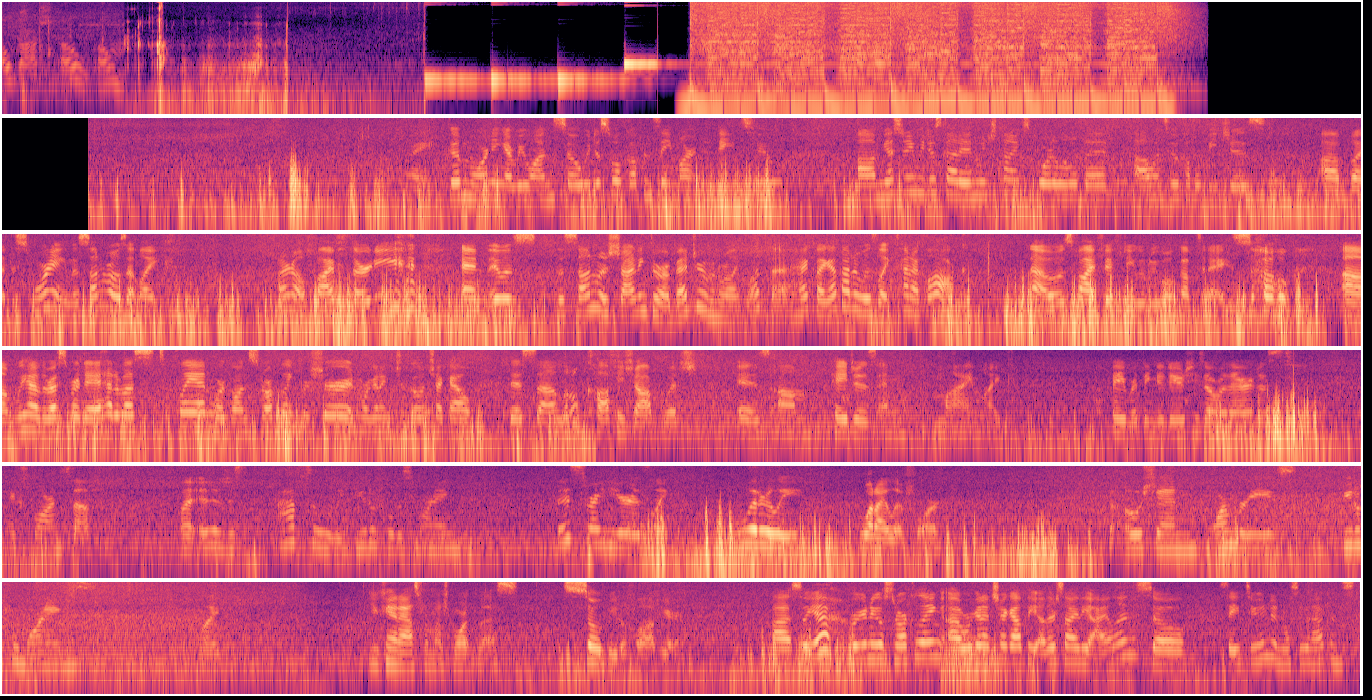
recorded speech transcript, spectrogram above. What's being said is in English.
Oh gosh. Oh, oh. Good morning, everyone. So we just woke up in St. Martin, day two. Um, yesterday we just got in. We just kind of explored a little bit. Uh, went to a couple beaches. Uh, but this morning the sun rose at like I don't know 5:30, and it was the sun was shining through our bedroom, and we're like, what the heck? Like I thought it was like 10 o'clock. No, it was 5:50 when we woke up today. So. Um, we have the rest of our day ahead of us to plan. We're going snorkeling for sure, and we're gonna go check out this uh, little coffee shop, which is um, Paige's and mine like favorite thing to do. She's over there just exploring stuff. But it is just absolutely beautiful this morning. This right here is like literally what I live for. The ocean, warm breeze, beautiful mornings. Like you can't ask for much more than this. It's so beautiful out here. Uh, so yeah, we're gonna go snorkeling. Uh, we're gonna check out the other side of the island. So stay tuned and we'll see what happens.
